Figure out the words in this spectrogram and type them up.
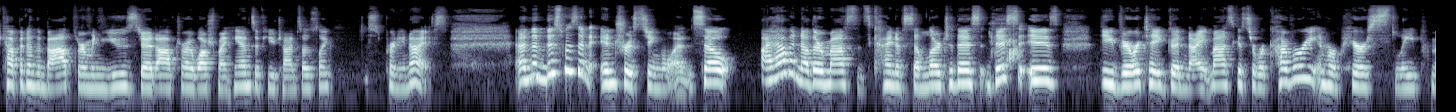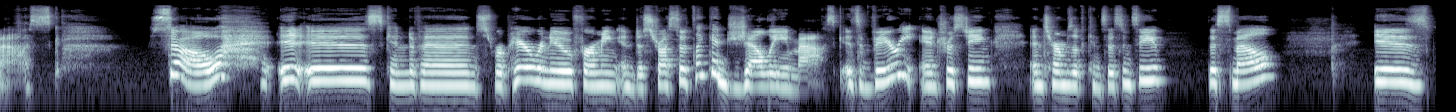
kept it in the bathroom and used it after I washed my hands a few times, I was like, this is pretty nice. And then this was an interesting one. So I have another mask that's kind of similar to this. This is the Verité Good Night Mask. It's a recovery and repair sleep mask. So it is skin defense, repair, renew, firming, and distress. So it's like a jelly mask. It's very interesting in terms of consistency. The smell is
